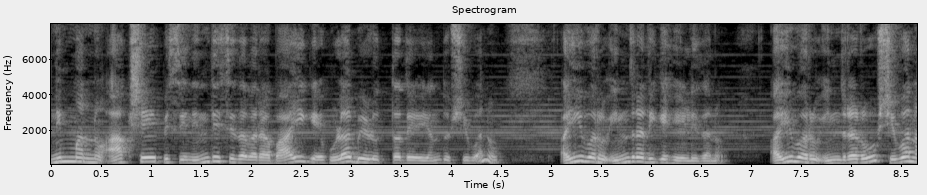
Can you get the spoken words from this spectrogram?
ನಿಮ್ಮನ್ನು ಆಕ್ಷೇಪಿಸಿ ನಿಂದಿಸಿದವರ ಬಾಯಿಗೆ ಹುಳ ಬೀಳುತ್ತದೆ ಎಂದು ಶಿವನು ಐವರು ಇಂದ್ರರಿಗೆ ಹೇಳಿದನು. ಐವರು ಇಂದ್ರರು ಶಿವನ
